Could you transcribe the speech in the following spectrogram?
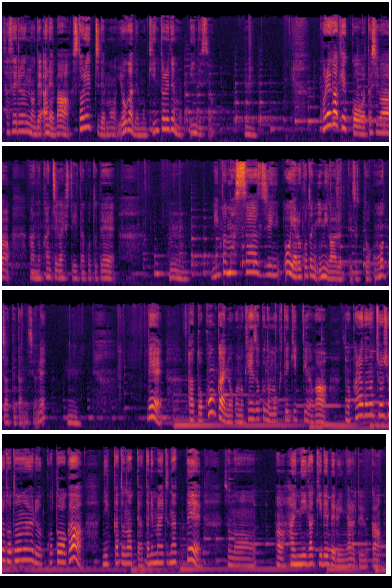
させるのであればストレッチでもヨガでも筋トレでもいいんですよ。うん、これが結構私はあの勘違いしていたことで、うん、リンパマッサージをやることに意味があるってずっと思っちゃってたんですよね。うん、であと今回のこの継続の目的っていうのがその体の調子を整えることが日課となって当たり前となってその歯磨きレベルになるというか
